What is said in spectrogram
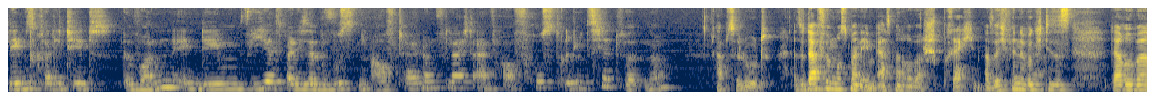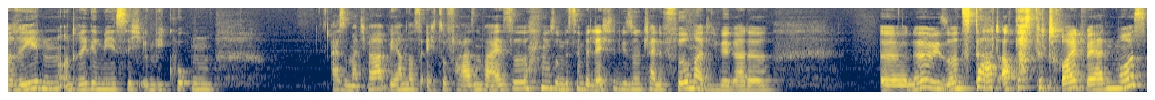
Lebensqualität gewonnen, indem, wie jetzt bei dieser bewussten Aufteilung, vielleicht einfach auch Frust reduziert wird. Ne? Absolut. Also dafür muss man eben erstmal darüber sprechen. Also ich finde wirklich dieses darüber reden und regelmäßig irgendwie gucken. Also manchmal, wir haben das echt so phasenweise so ein bisschen belächelt, wie so eine kleine Firma, die wir gerade, äh, ne, wie so ein Start-up, das betreut werden muss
